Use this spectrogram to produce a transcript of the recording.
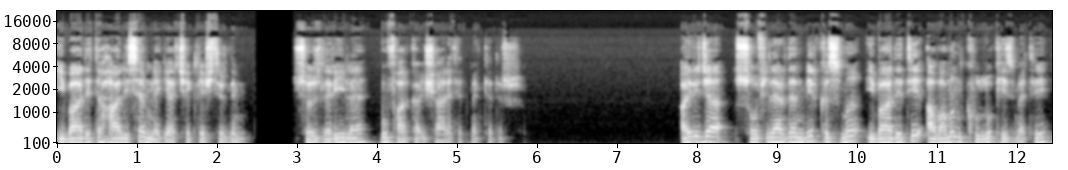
ibadeti halisemle gerçekleştirdim. Sözleriyle bu farka işaret etmektedir. Ayrıca sofilerden bir kısmı ibadeti avamın kulluk hizmeti,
